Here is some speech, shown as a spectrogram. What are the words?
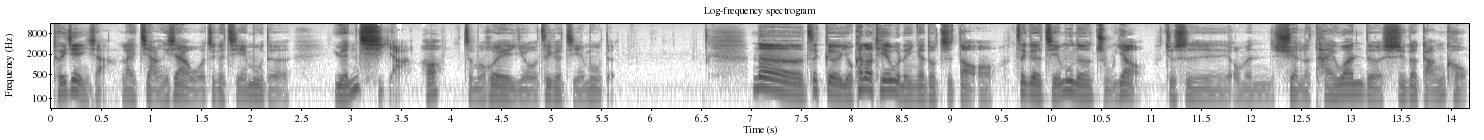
推荐一下，来讲一下我这个节目的缘起啊。好，怎么会有这个节目的？那这个有看到贴文的应该都知道哦。这个节目呢，主要就是我们选了台湾的十个港口，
